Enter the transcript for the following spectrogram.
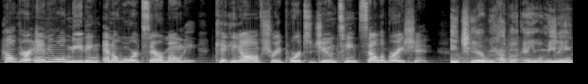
held their annual meeting and award ceremony, kicking off Shreveport's Juneteenth celebration. Each year we have an annual meeting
